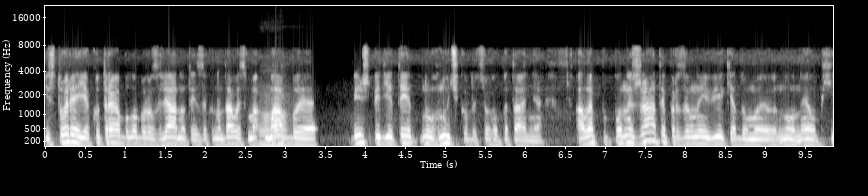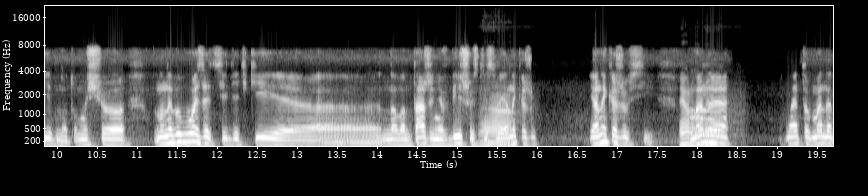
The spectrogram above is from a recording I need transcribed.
історія, яку треба було б розглянути, і законодавець Ага. мав би більш підійти ну, гнучко до цього питання. Але понижати призовний вік, я думаю, ну необхідно, тому що ну не вивозять ці дядьки е, навантаження в більшості Ага. своїй. Я не кажу, я не кажу всі. Я У мене, знаєте, в мене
